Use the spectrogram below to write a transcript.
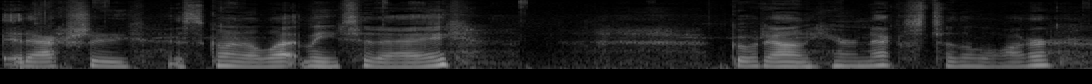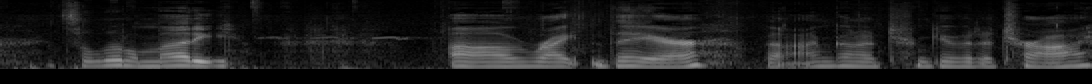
it actually is going to let me today go down here next to the water. It's a little muddy uh, right there, but I'm going to give it a try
